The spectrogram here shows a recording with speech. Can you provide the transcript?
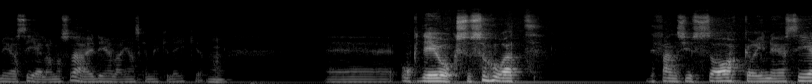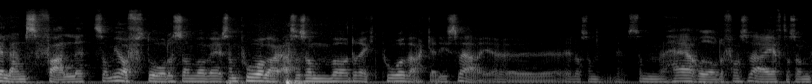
Nya Zeeland och Sverige delar ganska mycket likhet. Mm. Eh, och det är också så att det fanns ju saker i Nya Zeelands-fallet som jag förstår det som var, som påverk, alltså som var direkt påverkade i Sverige. eh, Eller som, som härrörde från Sverige eftersom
